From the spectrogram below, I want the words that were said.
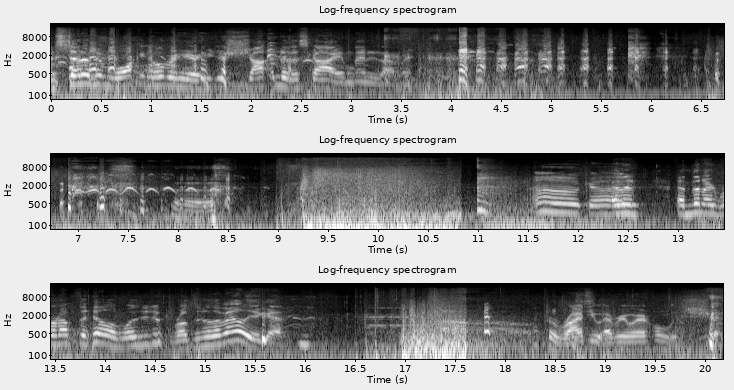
Instead of him walking over here, he just shot into the sky and landed on me. Oh god. And then, and then I run up the hill, and what does he do? Runs into the valley again. I have to ride you everywhere. Holy shit!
